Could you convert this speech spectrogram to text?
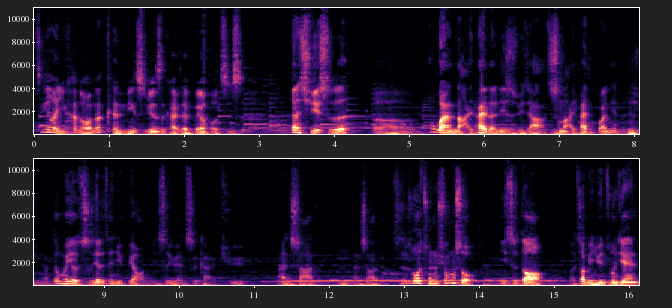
这样一看的话，那肯定是袁世凯在背后指使的。但其实，呃，不管哪一派的历史学家，持哪一派的观点的历史学家，都没有直接的证据表明是袁世凯去暗杀的，嗯暗杀的。只是说从凶手一直到呃赵秉钧中间，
